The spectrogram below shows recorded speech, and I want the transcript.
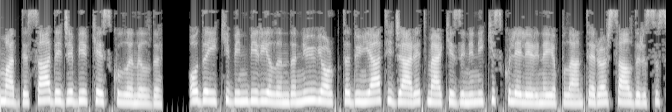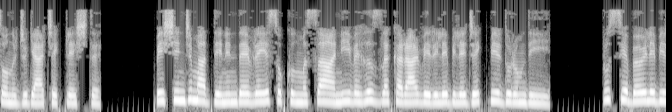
madde sadece bir kez kullanıldı. O da 2001 yılında New York'ta Dünya Ticaret Merkezi'nin ikiz kulelerine yapılan terör saldırısı sonucu gerçekleşti. 5. maddenin devreye sokulması ani ve hızla karar verilebilecek bir durum değil. Rusya böyle bir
